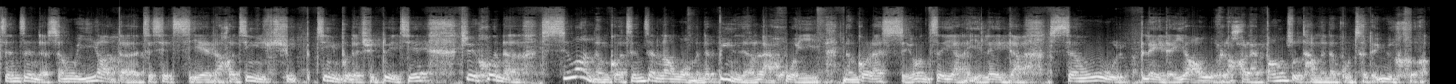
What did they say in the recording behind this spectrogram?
真正的生物医药的这些企业，然后进一去进一步的去对接，最后呢，希望能够真正让我们的病人来获益，能够来使用这样一类的生物类的药物，然后来帮助。他们的骨折的愈合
